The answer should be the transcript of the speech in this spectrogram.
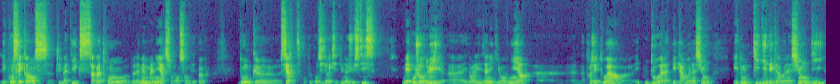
les conséquences climatiques s'abattront de la même manière sur l'ensemble des peuples. Donc, certes, on peut considérer que c'est une injustice, mais aujourd'hui et dans les années qui vont venir, la trajectoire est plutôt à la décarbonation. Et donc, qui dit décarbonation dit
